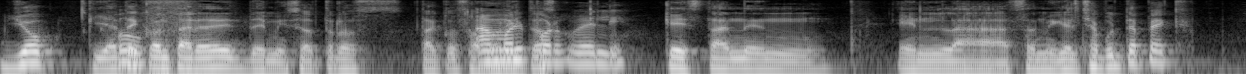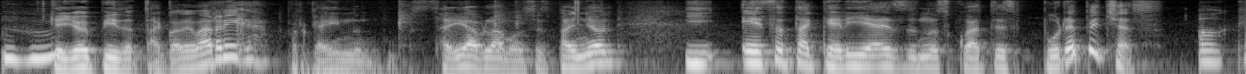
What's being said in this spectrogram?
Yo, que ya te Uf. contaré de, de mis otros tacos Amo el favoritos, pork belly. que están en, en la San Miguel Chapultepec, que yo pido taco de barriga, porque ahí, pues, ahí hablamos español. Y esta taquería es de unos cuates purépechas. Ok.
